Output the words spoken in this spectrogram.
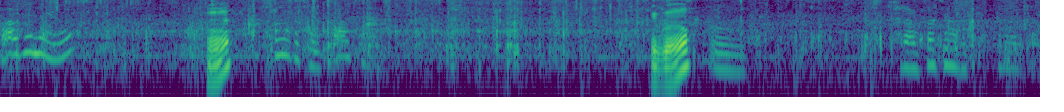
빠지네요. 응? 타이가 잘 빠져. 이거요? 응. 잘안 빠지는 것 같더라고.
